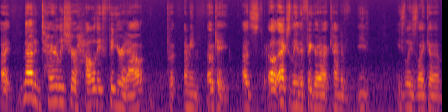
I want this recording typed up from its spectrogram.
I'm not entirely sure how they figure it out, but I mean, okay, I was, well, actually they figure it out kind of e- easily. Is like, um,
